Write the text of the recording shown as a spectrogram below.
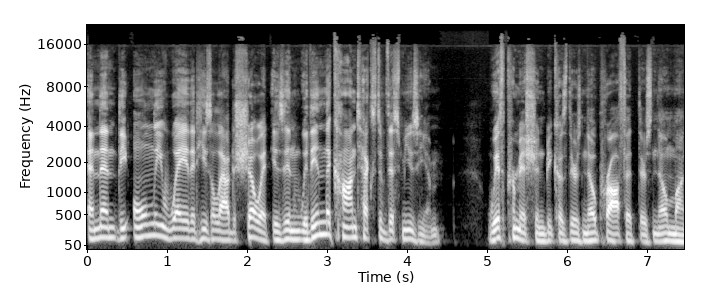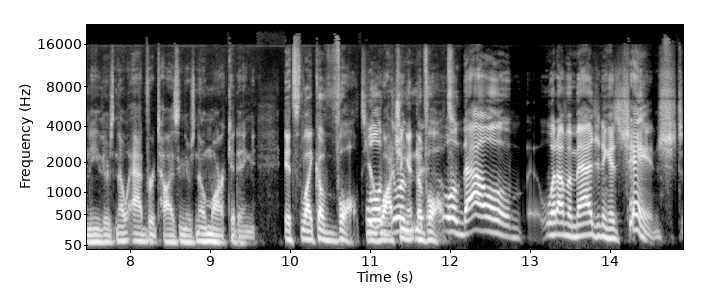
and then the only way that he's allowed to show it is in within the context of this museum with permission because there's no profit, there's no money, there's no advertising, there's no marketing. It's like a vault. You're Well, watching well, it in a vault. Well, now what I'm imagining has changed.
